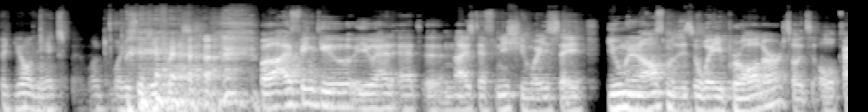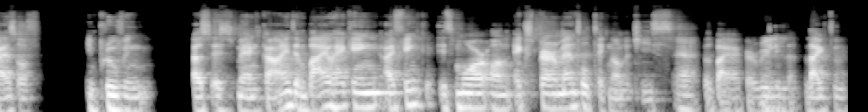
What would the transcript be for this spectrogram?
But you're the expert. What, what is the difference? well, I think you you had, had a nice definition where you say human enhancement is a way broader, so it's all kinds of improving us as mankind. And biohacking, I think it's more on experimental technologies. Yeah. Because biohacker really like to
